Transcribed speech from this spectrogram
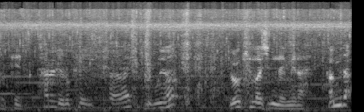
이렇게 팔을 이렇게 편하게 들고요. 이렇게 마시면 됩니다. 갑니다.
